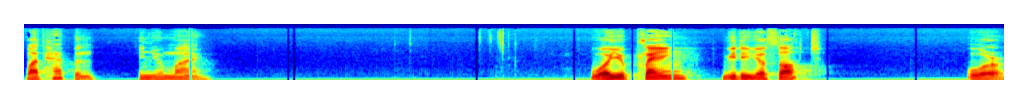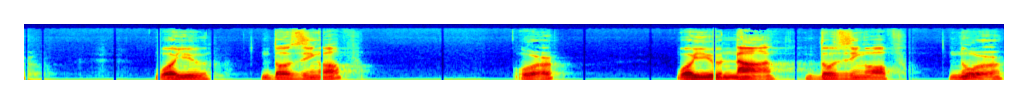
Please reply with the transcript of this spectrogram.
what happened in your mind? Were you playing with your thought? Or were you dozing off? Or were you not dozing off nor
